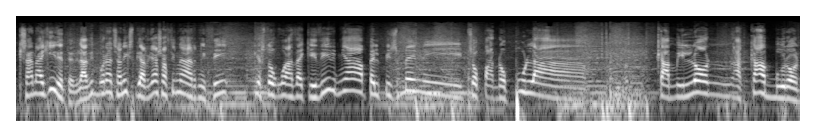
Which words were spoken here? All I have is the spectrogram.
ξαναγίνεται. Δηλαδή μπορεί να της ανοίξει την καρδιά σου αυτή να αρνηθεί και στο Γουαδακιδίρ μια απελπισμένη τσοπανοπούλα καμιλών ακάμπουρων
